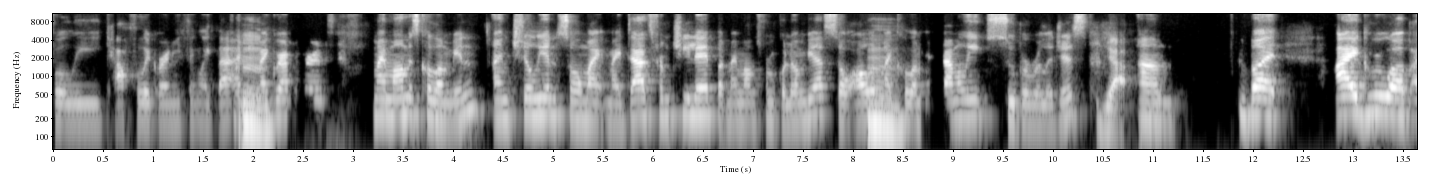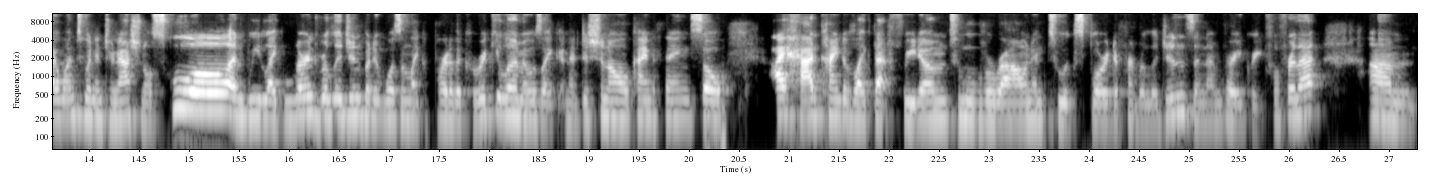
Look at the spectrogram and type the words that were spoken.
fully Catholic or anything like that. I mean, my Mm. grandparents, my mom is Colombian. I'm Chilean, so my my dad's from Chile, but my mom's from Colombia. So all of my Mm. Colombian family super religious. Yeah. Um, but I grew up, I went to an international school and we like learned religion, but it wasn't like a part of the curriculum. It was like an additional kind of thing. So I had kind of like that freedom to move around and to explore different religions. And I'm very grateful for that. Um,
